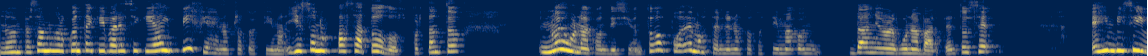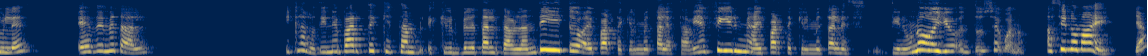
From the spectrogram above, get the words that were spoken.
nos empezamos a dar cuenta que parece que hay pifias en nuestra autoestima. Y eso nos pasa a todos. Por tanto, no es una condición. Todos podemos tener nuestra autoestima con daño en alguna parte. Entonces, es invisible, es de metal. Y claro, tiene partes que, están, que el metal está blandito, hay partes que el metal está bien firme, hay partes que el metal tiene un hoyo. Entonces, bueno, así nomás es, ¿ya?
